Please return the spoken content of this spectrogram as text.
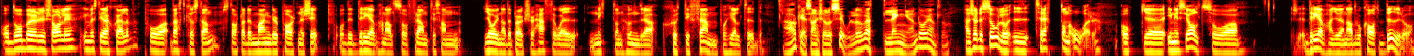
Och då började Charlie investera själv på västkusten, startade Munger Partnership och det drev han alltså fram tills han joinade Berkshire Hathaway 1975 på heltid. Ja, Okej, så han körde solo rätt länge ändå egentligen. Han körde solo i 13 år och eh, initialt så drev han ju en advokatbyrå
